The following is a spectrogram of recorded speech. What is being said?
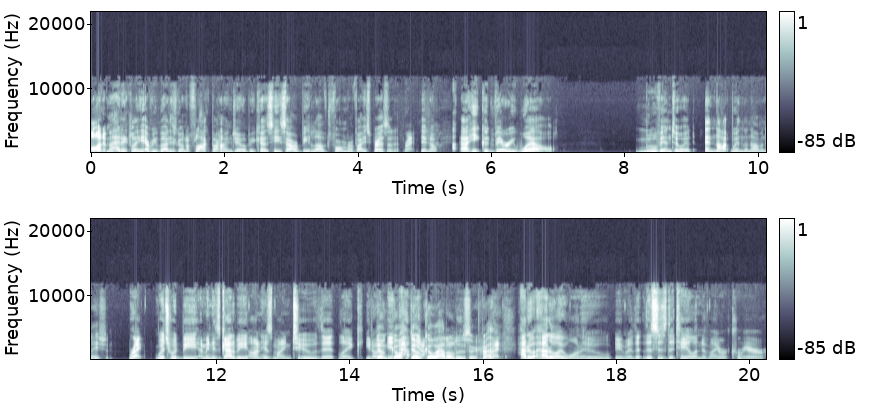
automatically everybody's going to flock behind Joe because he's our beloved former vice president. Right. You know, uh, he could very well move into it and not win the nomination. Right, which would be, I mean, it's got to be on his mind too. That like you know, don't it- go. Don't yeah. go out a loser. right. How do how do I want to? You know, th- this is the tail end of my career,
